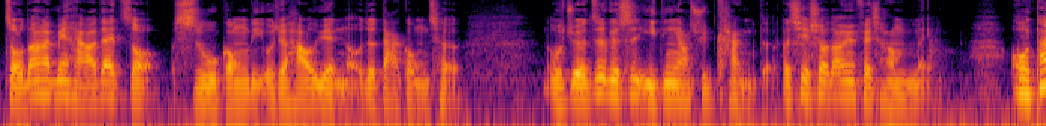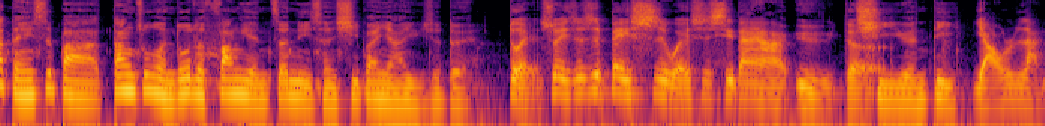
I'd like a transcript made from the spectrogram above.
走到那边还要再走十五公里，我觉得好远哦，我就搭公车。我觉得这个是一定要去看的，而且修道院非常美。哦，他等于是把当初很多的方言整理成西班牙语，就对，对，所以这是被视为是西班牙语的起源地。摇篮。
